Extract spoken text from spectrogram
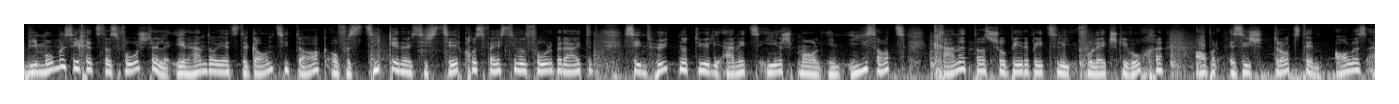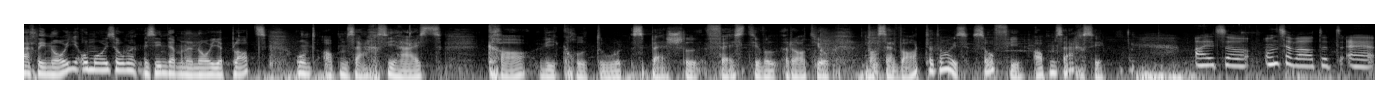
wie muss man sich jetzt das vorstellen? Ihr habt euch jetzt den ganzen Tag auf ein zeitgenössisches Zirkusfestival vorbereitet, sind heute natürlich auch nicht das erste Mal im Einsatz, kennen das schon ein bisschen von letzter Woche, aber es ist trotzdem alles ein bisschen neu um uns herum. Wir sind an einem neuen Platz und ab dem 6. heisst es K wie Kultur Special Festival Radio. Was erwartet uns, Sophie, ab dem 6. Also uns erwartet, äh,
